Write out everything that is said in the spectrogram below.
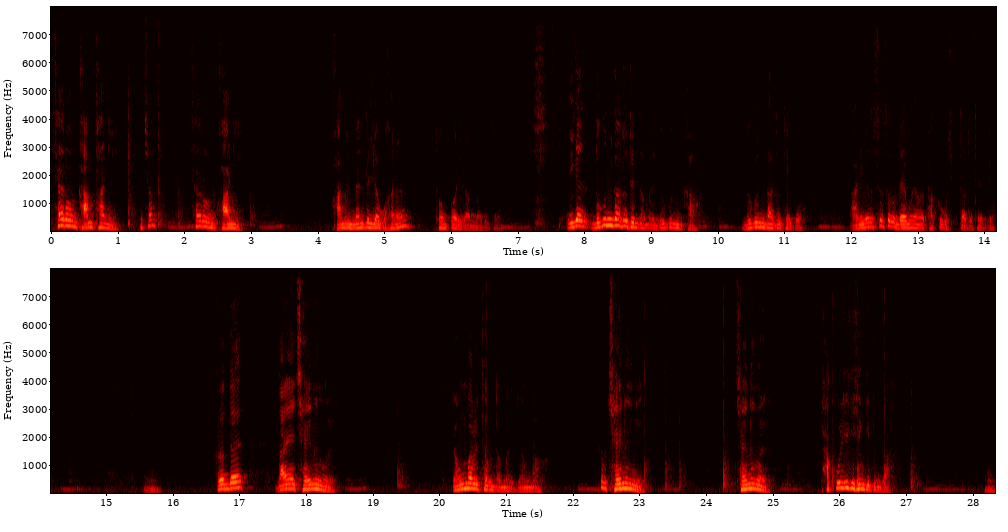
새로운 간판이 그쵸? 새로운 관이 관을 만들려고 하는 돈벌이란 말이죠. 이게 누군가도 된단 말이에요. 누군가. 누군가도 되고 아니면 스스로 내 모양을 바꾸고 싶다도 되고. 음. 그런데 나의 재능을 역마를 태운단 말이죠. 역마. 그럼 재능이 재능을 바꿀 일이 생기든가 음.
